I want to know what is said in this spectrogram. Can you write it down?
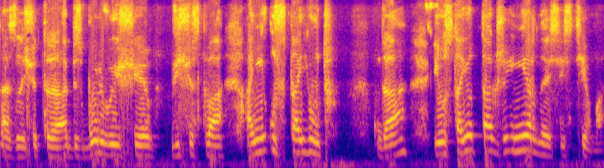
а, значит, обезболивающие вещества, они устают да, и устает также и нервная система.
